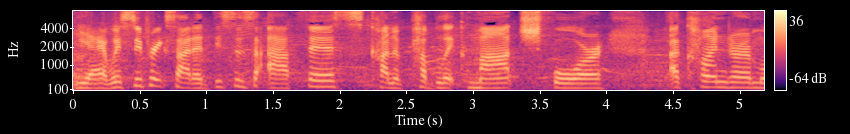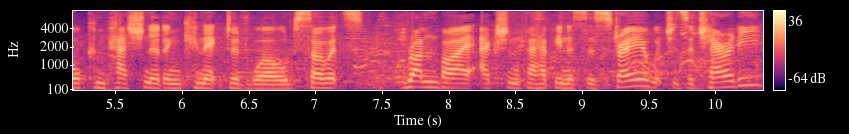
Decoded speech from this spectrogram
Yeah, we're super excited. This is our first kind of public march for a kinder, more compassionate and connected world. So it's run by Action for Happiness Australia, which is a charity,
